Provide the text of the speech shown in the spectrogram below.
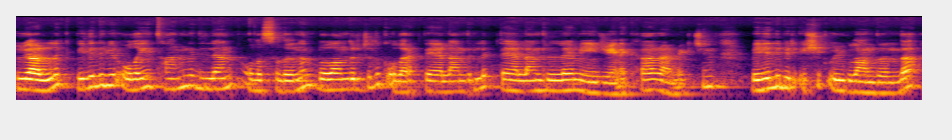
duyarlılık belirli bir olayın tahmin edilen olasılığının dolandırıcılık olarak değerlendirilip değerlendirilemeyeceğine karar vermek için belirli bir eşik uygulandığında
